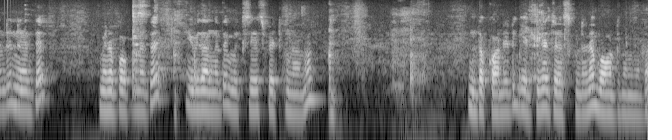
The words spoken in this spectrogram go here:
అండి నేనైతే మినపప్పుని అయితే ఈ విధంగా అయితే మిక్స్ చేసి పెట్టుకున్నాను. ఇంత క్వాంటిటీ గట్టిగా చేసుకుంటేనే బాగుంటుంది అనమాట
